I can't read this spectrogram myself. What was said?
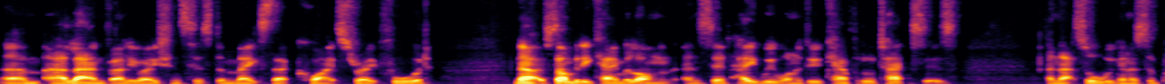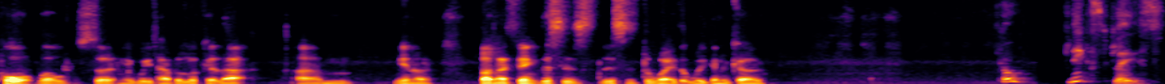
Um, our land valuation system makes that quite straightforward. Now, if somebody came along and said, "Hey, we want to do capital taxes," and that's all we're going to support, well, certainly we'd have a look at that. Um, you know, but I think this is this is the way that we're going to go. Cool. Next, please.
